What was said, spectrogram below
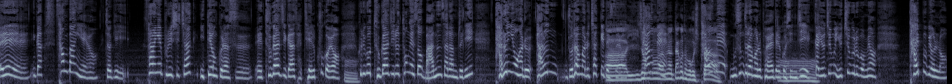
예. 그러니까 삼방이에요. 저기 사랑의 불시착, 이태원 클라스의 두 가지가 다 제일 크고요. 어. 그리고 두 가지를 통해서 많은 사람들이 다른 영화를 다른 드라마를 찾게 됐어요. 아, 이 정도라면 딴 것도 보고 싶다. 다음에 무슨 드라마를 봐야 될 어. 것인지. 그러니까 요즘은 유튜브를 보면 타입별로 네.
